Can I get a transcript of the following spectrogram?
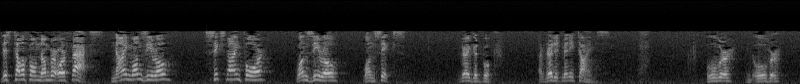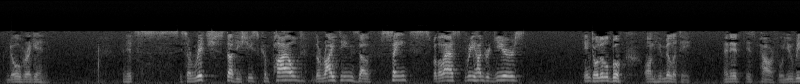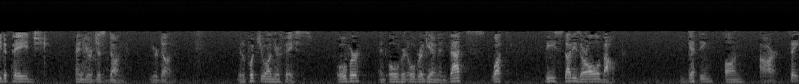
This telephone number or fax 910 694 1016. Very good book. I've read it many times. Over and over and over again. And it's, it's a rich study. She's compiled the writings of saints for the last 300 years into a little book on humility. And it is powerful. You read a page and you're just done. You're done. It'll put you on your face over and over and over again. And that's what these studies are all about. Getting on our face.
